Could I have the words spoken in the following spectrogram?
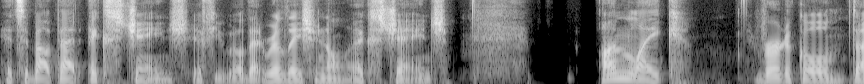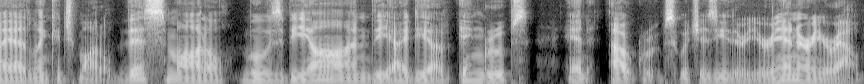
It's about that exchange, if you will, that relational exchange. Unlike vertical dyad linkage model, this model moves beyond the idea of in-groups and out-groups, which is either you're in or you're out.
